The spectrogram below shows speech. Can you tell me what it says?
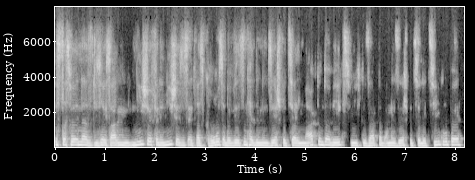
ist, dass wir in der, wie soll ich sagen, Nische, für eine Nische ist es etwas groß, aber wir sind halt in einem sehr speziellen Markt unterwegs, wie ich gesagt habe, eine sehr spezielle Zielgruppe.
